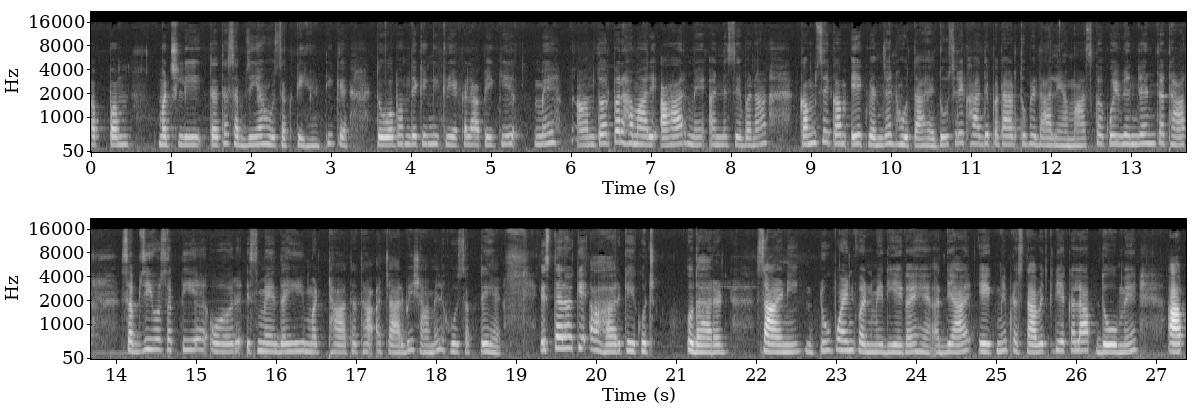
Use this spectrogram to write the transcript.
अपम मछली तथा सब्ज़ियाँ हो सकती हैं, ठीक है? तो अब हम देखेंगे क्रियाकलाप एक में आमतौर पर हमारे आहार में अन्न से बना कम से कम एक व्यंजन होता है। दूसरे खाद्य पदार्थों में दाल या मांस का कोई व्यंजन तथा सब्ज़ी हो सकती है और इसमें दही, मट्ठा तथा अचार भी शामिल हो सकते हैं। इस तरह के आहार के कुछ उदाहरण सारणी 2.1 में दिए गए हैं। अध्याय एक में प्रस्तावित क्रियाकलाप दो में आप,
